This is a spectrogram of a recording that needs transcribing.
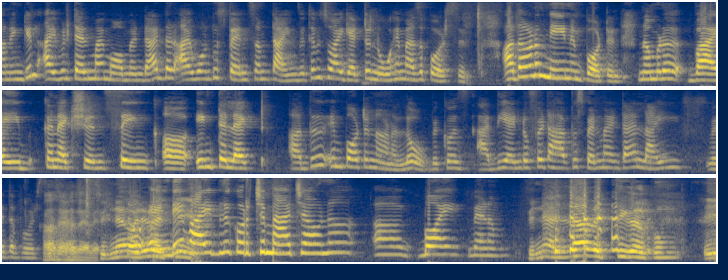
ആണെങ്കിൽ I will tell my mom and dad that I want to spend some time with him so I get to know him as a person അതാണ് മെയിൻ ഇമ്പോർട്ടന്റ് നമ്മുടെ വൈബ് കണക്ഷൻ സിങ്ക് ഇന്റലക്ട് അത് ഇമ്പോർട്ടന്റ് ആണല്ലോ. Because at the end of it I have to spend my entire life with a person എന്റെ വൈബിൽ കുറച്ച് മാച്ച് ആവുന്ന ബോയ് വേണം. പിന്നെ എല്ലാ വ്യക്തികൾക്കും ഈ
